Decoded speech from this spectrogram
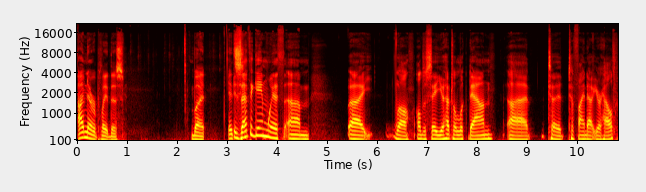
I've never played this, but it's Is that the game with um uh well, I'll just say you have to look down uh to to find out your health.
